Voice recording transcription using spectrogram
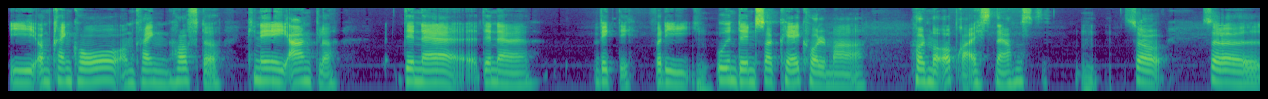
i omkring kåre, omkring hofter, knæ, ankler, den er, den er vigtig, fordi mm. uden den, så kan jeg ikke holde mig, holde mig oprejst nærmest. Mm. Så, så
